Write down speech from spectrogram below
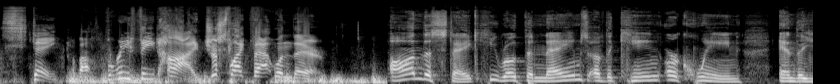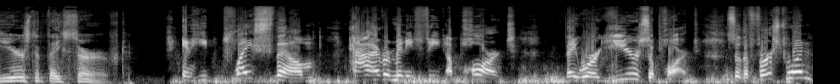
stake, about three feet high, just like that one there. On the stake, he wrote the names of the king or queen and the years that they served. And he placed them however many feet apart. They were years apart. So the first one,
